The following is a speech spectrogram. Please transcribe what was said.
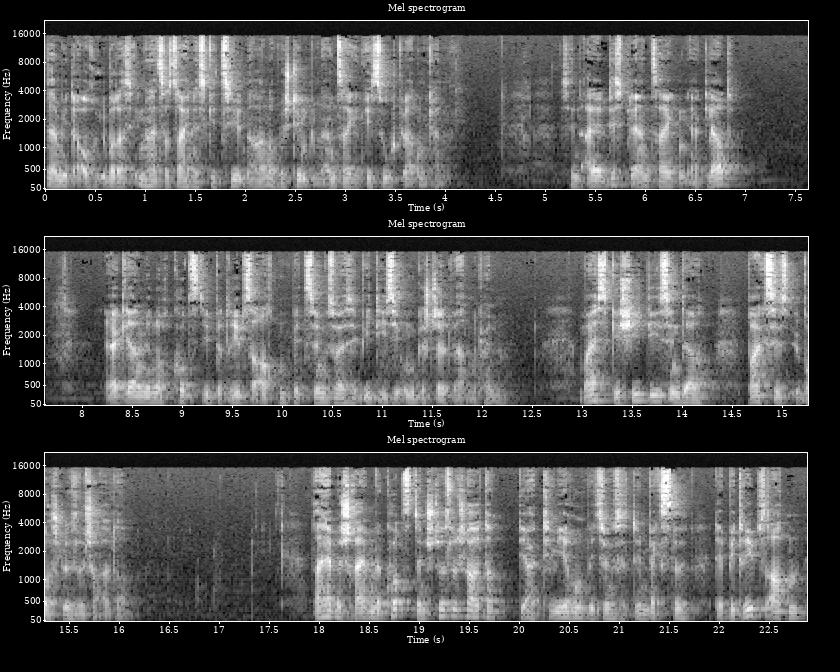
damit auch über das Inhaltsverzeichnis gezielt nach einer bestimmten Anzeige gesucht werden kann. Sind alle Displayanzeigen erklärt, erklären wir noch kurz die Betriebsarten bzw. wie diese umgestellt werden können. Meist geschieht dies in der Praxis über Schlüsselschalter. Daher beschreiben wir kurz den Schlüsselschalter, die Aktivierung bzw. den Wechsel der Betriebsarten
